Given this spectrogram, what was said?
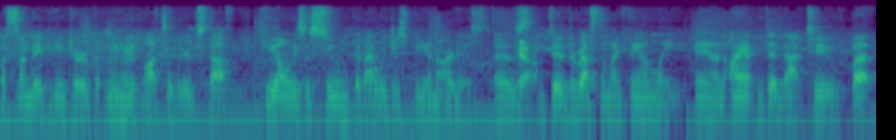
a Sunday painter, but he mm-hmm. made lots of weird stuff. He always assumed that I would just be an artist, as yeah. did the rest of my family. And I did that too. But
